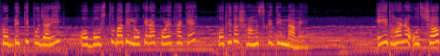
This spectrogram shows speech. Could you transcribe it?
প্রবৃত্তি পূজারী ও বস্তুবাদী লোকেরা করে থাকে কথিত সংস্কৃতির নামে। এই ধরনের উৎসব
